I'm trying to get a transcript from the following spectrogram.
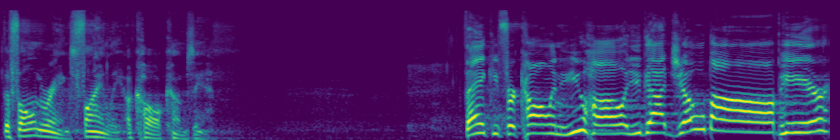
The phone rings. Finally, a call comes in. Thank you for calling U-Haul. You got Joe Bob here.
